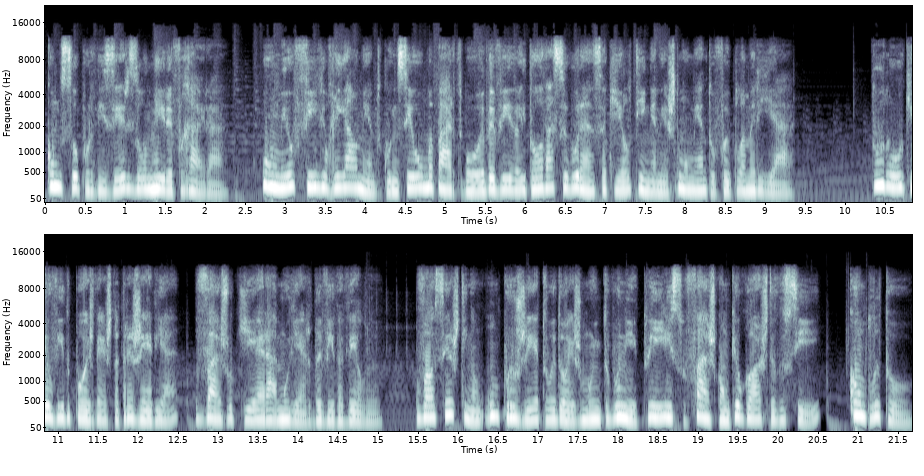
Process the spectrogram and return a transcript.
começou por dizer Zulmira Ferreira. O meu filho realmente conheceu uma parte boa da vida e toda a segurança que ele tinha neste momento foi pela Maria. Tudo o que eu vi depois desta tragédia, vejo que era a mulher da vida dele. Vocês tinham um projeto a dois muito bonito e isso faz com que eu goste de si, completou.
